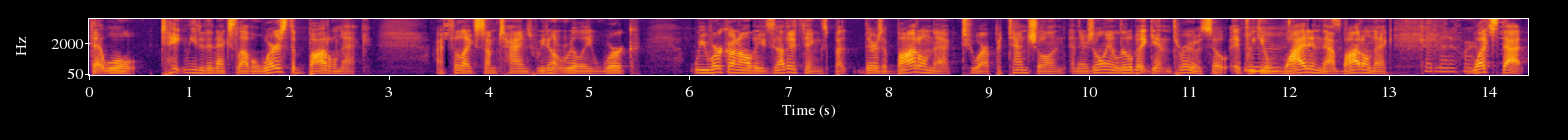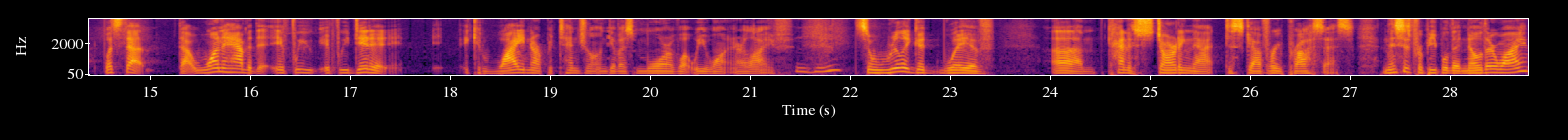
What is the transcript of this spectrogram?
that will take me to the next level? Where's the bottleneck? I feel like sometimes we don't really work. We work on all these other things, but there's a bottleneck to our potential, and, and there's only a little bit getting through. So if we can widen that bottleneck, good metaphor what's that? What's that? That one habit that if we if we did it, it could widen our potential and give us more of what we want in our life. mm-hmm. It's a really good way of um, kind of starting that discovery process. And this is for people that know their why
